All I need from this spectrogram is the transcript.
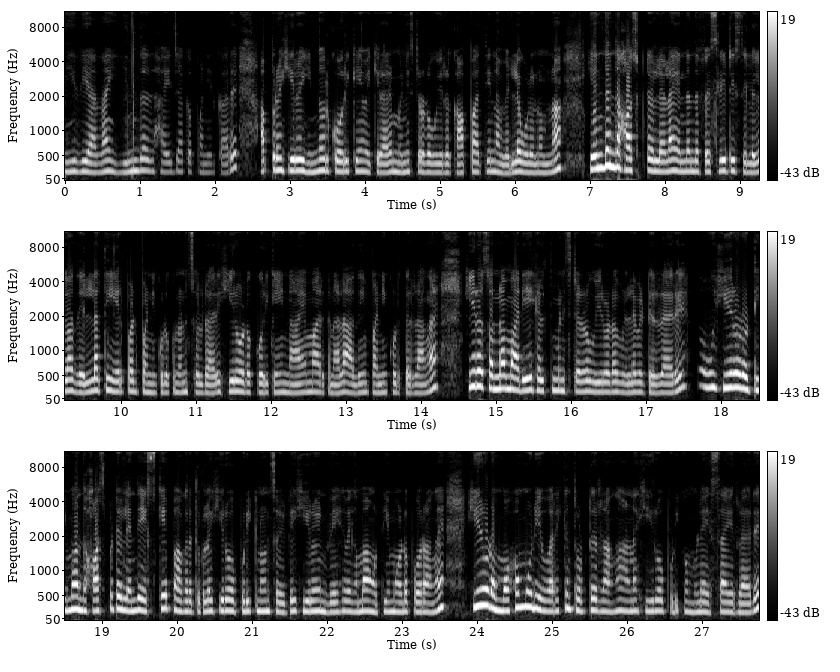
நீதியாக தான் இந்த ஹைஜாக்கை பண்ணியிருக்காரு. அப்புறம் ஹீரோ இன்னொரு கோரிக்கையும் வைக்கிறாரு. மினிஸ்டரோட உயிரை காப்பாற்றி நான் வெளில விடணும்னா எந்தெந்த ஹாஸ்பிட்டல்லலாம் எந்தெந்த ஃபெசிலிட்டிஸ் இல்லையோ அது எல்லாத்தையும் ஏற்பாடு பண்ணி கொடுக்கணும்னு சொல்கிறாரு ஹீரோட கோரிக்கையும் நியாயமாக இருக்கனால அதையும் பண்ணி கொடுத்துட்றாங்க. ஹீரோ சொன்ன மாதிரியே ஹெல்த் மினிஸ்டரை உயிரோட வெளில விட்டுடுறாரு. ஹீரோவும் ஹீரோட டீமும் அந்த ஹாஸ்பிட்டல்லேருந்து எஸ்கேப் ஆகிறதுக்குள்ளே ஹீரோவை பிடிக்கணும்னு சொல்லிட்டு ஹீரோயின் வேக வேகமாக அவங்க டீமோட போகிறாங்க ஹீரோட முகமூடி வரைக்கும் தொட்டுடுறாங்க. ஆனால் ஹீரோ பிடிக்க முடியல எஸ் ஆயிடுறாரு.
